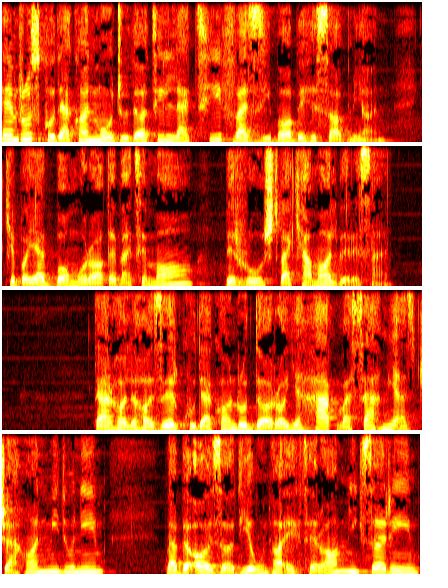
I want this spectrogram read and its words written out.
امروز کودکان موجوداتی لطیف و زیبا به حساب میان که باید با مراقبت ما به رشد و کمال برسند در حال حاضر کودکان رو دارای حق و سهمی از جهان می‌دونیم و به آزادی اونها احترام می‌گذاریم.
